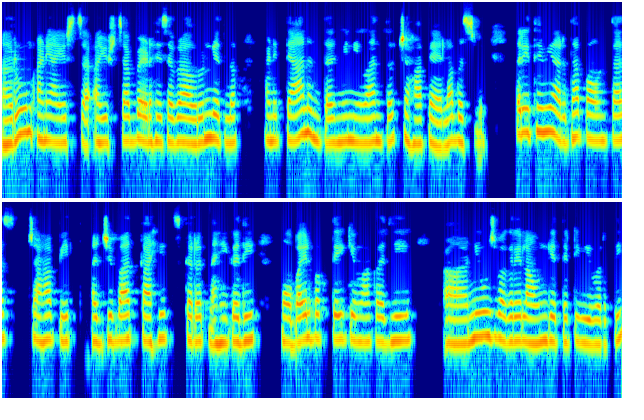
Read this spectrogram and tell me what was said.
रूम आणि आयुषचा आयुषचा बेड हे सगळं आवरून घेतलं. आणि त्यानंतर मी निवांत चहा प्यायला बसले. तर इथे मी अर्धा पाऊण तास चहा पीत अजिबात काहीच करत नाही. कधी मोबाईल बघते किंवा कधी न्यूज वगैरे लावून घेते टी व्हीवरती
